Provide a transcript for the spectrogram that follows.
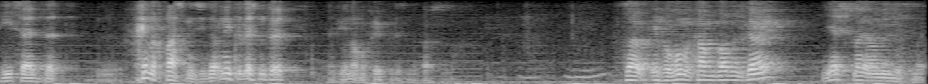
He said that uh, chinuch paskin you don't need to listen to it if you're not mechayiv to listen to Pasha. So if a woman comes while is going, yes, lo listen.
